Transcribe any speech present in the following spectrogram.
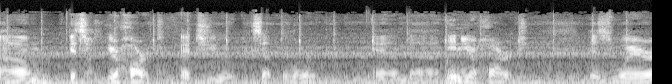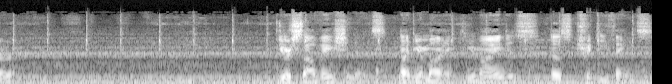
um, it's your heart that you accept the Lord, and uh, in your heart is where your salvation is, not in your mind. Your mind is does tricky things,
